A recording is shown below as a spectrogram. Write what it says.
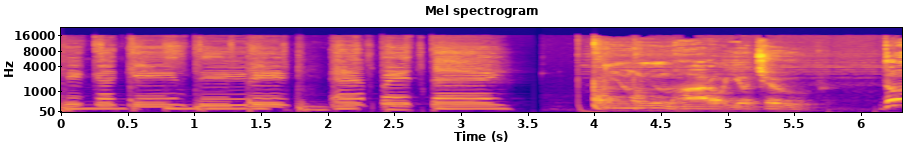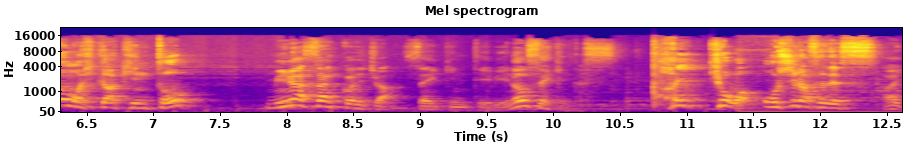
ヒカキン TV ロー YouTube どうもヒカキンと。皆さんこんにちは。セイキン TV のセイキンです。はい今日はお知らせです。はい。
